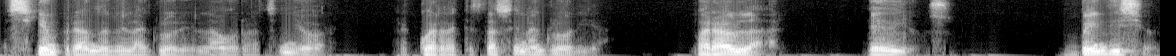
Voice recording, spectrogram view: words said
siempre dándole la gloria y la honra al Señor. Recuerda que estás en la gloria para hablar de Dios. Bendición.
